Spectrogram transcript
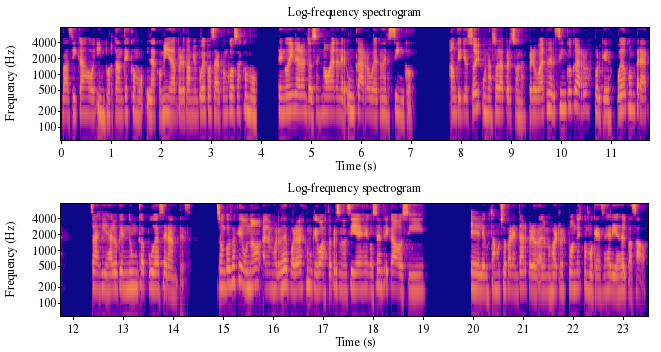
básicas o importantes como la comida, pero también puede pasar con cosas como tengo dinero, entonces no voy a tener un carro, voy a tener cinco. Aunque yo soy una sola persona, pero voy a tener cinco carros porque los puedo comprar, ¿sabes? Y es algo que nunca pude hacer antes son cosas que uno a lo mejor desde fuera ves como que, wow, esta persona sí es egocéntrica o sí eh, le gusta mucho aparentar, pero a lo mejor responde como que esas heridas del pasado.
